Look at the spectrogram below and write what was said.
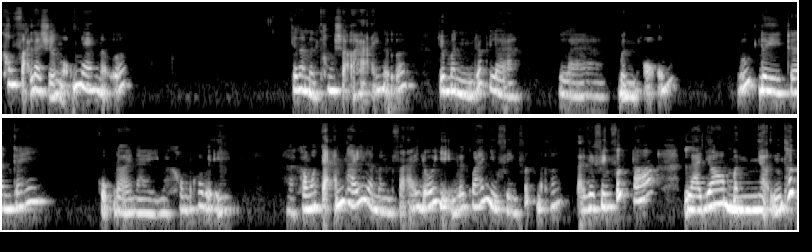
không phải là sự ngổn ngang nữa. Cho nên mình không sợ hãi nữa. Cho mình rất là là bình ổn bước đi trên cái cuộc đời này mà không có bị à, không có cảm thấy là mình phải đối diện với quá nhiều phiền phức nữa. Tại vì phiền phức đó là do mình nhận thức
